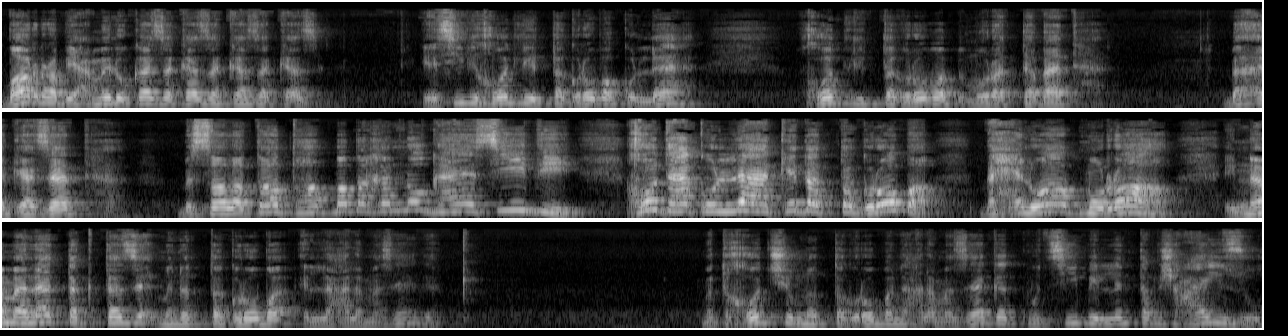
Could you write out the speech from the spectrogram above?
بره بيعملوا كذا كذا كذا كذا. يا سيدي خد لي التجربة كلها. خد لي التجربة بمرتباتها بأجازاتها بسلطاتها ببابا غنوجها يا سيدي. خدها كلها كده التجربة. بحلوها بمرها. إنما لا تجتزئ من التجربة اللي على مزاجك. ما تاخدش من التجربة اللي على مزاجك وتسيب اللي أنت مش عايزه.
